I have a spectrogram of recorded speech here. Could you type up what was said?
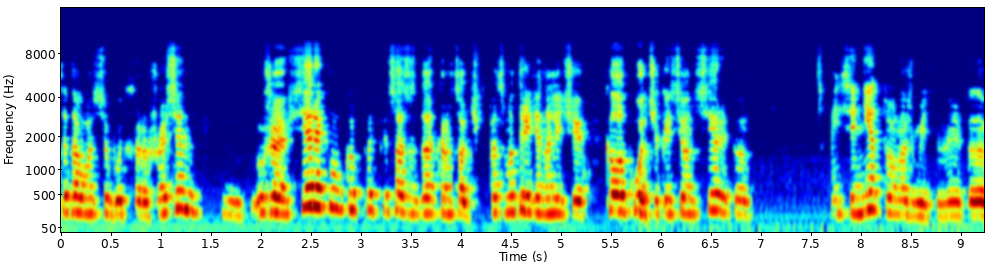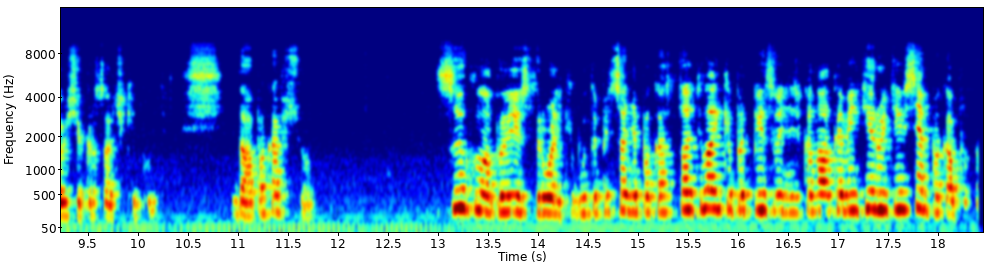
Тогда у вас все будет хорошо. А если уже серая кнопка подписаться, да, красавчики, посмотрите наличие колокольчика. Если он серый, то если нет, то нажмите на нее, тогда вообще красавчики будете. Да, пока все. Ссылку на плейлист ролики будут в описании. Пока ставьте лайки, подписывайтесь на канал, комментируйте. И всем пока-пока.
